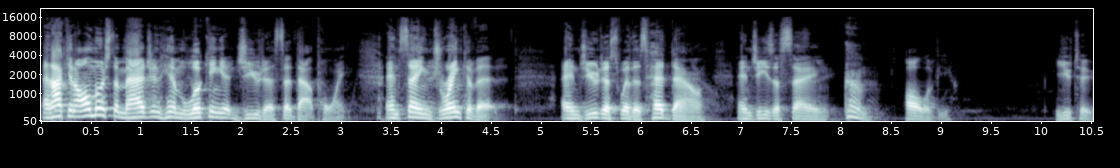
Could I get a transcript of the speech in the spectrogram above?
And I can almost imagine him looking at Judas at that point and saying, drink of it. And Judas with his head down, and Jesus saying, all of you. You too.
